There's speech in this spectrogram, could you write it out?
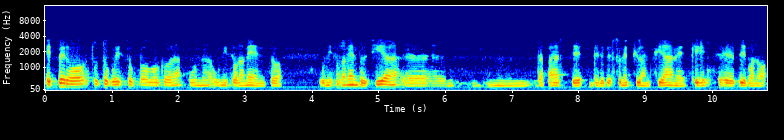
e però tutto questo provoca un, un isolamento, un isolamento sia eh, da parte delle persone più anziane che eh, devono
